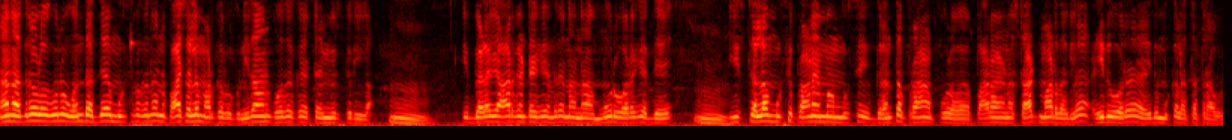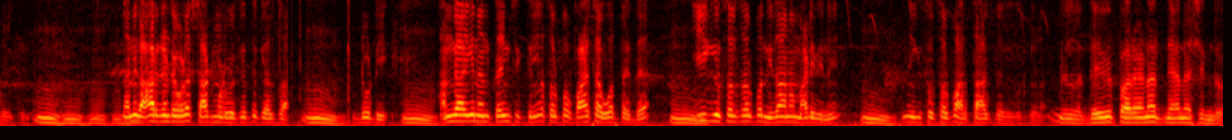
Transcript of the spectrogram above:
ನಾನು ಅದರೊಳಗೂ ಒಂದು ಅಧ್ಯಾಯ ಮುಗಿಸ್ಬೇಕಂದ್ರೆ ನಾನು ಪಾಶಲ್ಲೇ ಮಾಡ್ಕೋಬೇಕು. ನಿಧಾನಕ್ಕೆ ಓದೋಕ್ಕೆ ಟೈಮ್ ಇರ್ತಿರ್ಲಿಲ್ಲ. ಈ ಬೆಳಗ್ಗೆ ಆರು ಗಂಟೆಗೆ ಅಂದರೆ ನಾನು ಮೂರುವರೆಗೆ ಎದ್ದೆ. ಇಷ್ಟೆಲ್ಲ ಮುಗಿಸಿ ಪ್ರಾಣಾಯಾಮ ಮುಗಿಸಿ ಗ್ರಂಥ ಪ್ರಾ ಪಾರಾಯಣ ಸ್ಟಾರ್ಟ್ ಮಾಡಿದಾಗಲೇ ಐದುವರೆ ಐದು ಮುಕ್ಕಲ್ ಹತ್ತತ್ರ ಆಗ್ಬಿಟ್ಟಿರ್ತೀನಿ. ನನಗೆ ಆರು ಗಂಟೆ ಒಳಗೆ ಸ್ಟಾರ್ಟ್ ಮಾಡಬೇಕಿತ್ತು ಕೆಲಸ. ಡ್ಯೂಟಿ ಹಂಗಾಗಿ ನನಗೆ ಟೈಮ್ ಸಿಗ್ತಿಲ್ಲ ಸ್ವಲ್ಪ ಫಾಸ್ಟಾಗಿ ಓದ್ತಾ ಇದ್ದೆ. ಈಗ ಸ್ವಲ್ಪ ಸ್ವಲ್ಪ ನಿಧಾನ ಮಾಡಿದ್ದೀನಿ ಈಗ ಸ್ವಲ್ಪ ಸ್ವಲ್ಪ ಅರ್ಥ ಆಗ್ತಾ ಇದೆ ಗುರುಗಳ. ಇಲ್ಲ ದೇವಿ ಪಾರಾಯಣ ಜ್ಞಾನ ಸಿಂಧು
